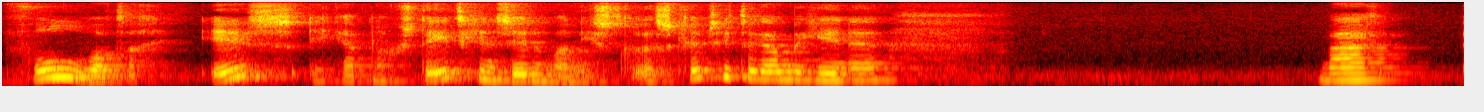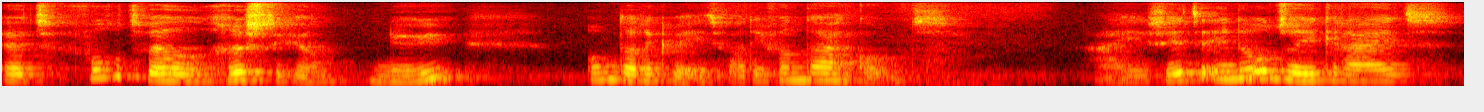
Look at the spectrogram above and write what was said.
voel wat er is. Ik heb nog steeds geen zin om aan die scriptie te gaan beginnen. Maar het voelt wel rustiger nu, omdat ik weet waar die vandaan komt. Hij zit in de onzekerheid,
